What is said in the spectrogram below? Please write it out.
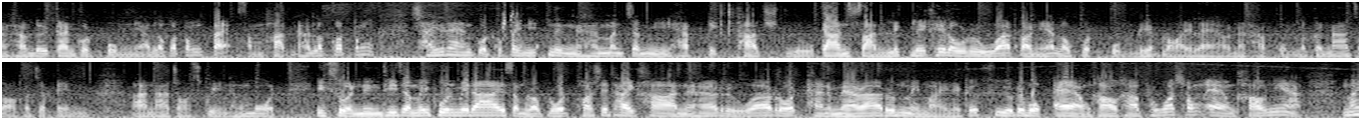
นะครับโดยการกดปุ่มเนี่ยเราก็ต้องแตะสัมผัสนะฮะแล้วก็ต้องใช้แรงกดเข้าไปนิดนึงนะฮะมันจะมี haptic touch หรือการสั่นเล็ก ๆ ให้เรารู้ว่าตอนนี้เรากดปุ่มเรียบร้อยแล้วนะครับผมแล้วก็หน้าจอก็จะเป็นหน้าจอสกรีนทั้งหมด อีกส่วนหนึ่งที่จะไม่พูดไม่ได้สำหรับรถ Porsche Taycan นะฮะหรือว่ารถ Panamera รุ่นใหม่ๆเนี่ยก็คือระบบแอร์ของเขาครับเพราะว่าช่องแอร์ของเขาเนี่ยไม่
